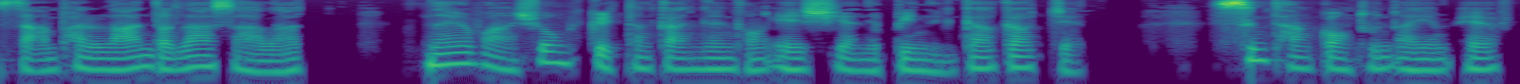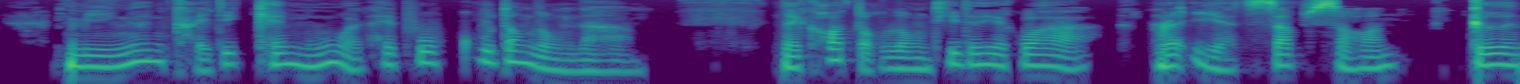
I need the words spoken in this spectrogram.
43,000 ล้านดอลลาร์สหรัฐ ในระหว่างช่วงวิกฤตทางการเงินของเอเชียในปี 1997 ซึ่งทางกองทุน IMF มีเงื่อนไขที่เข้มงวดให้ผู้กู้ต้องลงนาม ในข้อตกลงที่ได้เรียกว่า ละเอียดซับซ้อนเกิน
